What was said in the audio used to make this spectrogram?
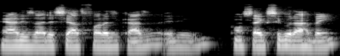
realizar esse ato fora de casa. Ele consegue segurar bem.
